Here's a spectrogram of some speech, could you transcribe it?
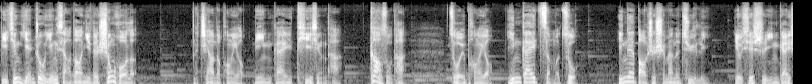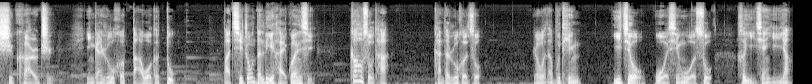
已经严重影响到你的生活了，那这样的朋友，你应该提醒他，告诉他，作为朋友应该怎么做，应该保持什么样的距离，有些事应该适可而止，应该如何把握个度，把其中的利害关系告诉他，看他如何做。如果他不听，依旧我行我素，和以前一样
